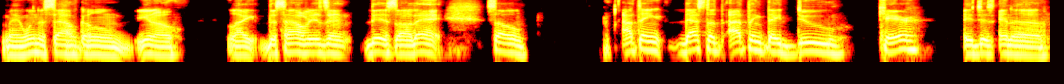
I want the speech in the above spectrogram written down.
man, when the South gone, you know, like the South isn't this or that. So I think that's the I think they do care. It's just in a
